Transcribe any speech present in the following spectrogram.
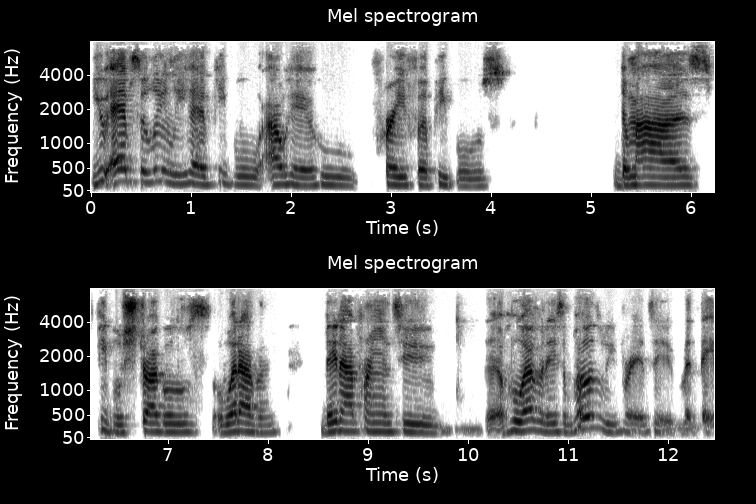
you absolutely have people out here who pray for people's demise, people's struggles, or whatever. They're not praying to whoever they supposed to be praying to, but they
